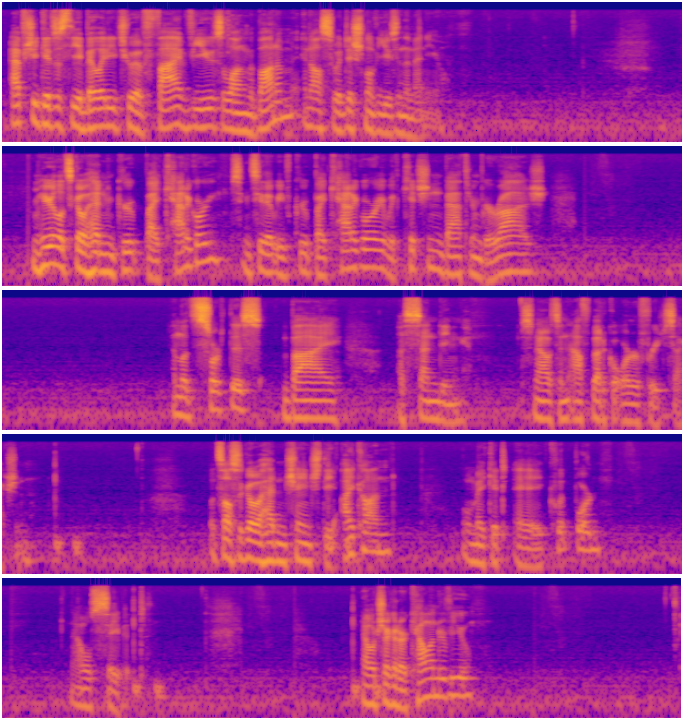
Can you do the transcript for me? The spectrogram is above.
AppSheet gives us the ability to have five views along the bottom and also additional views in the menu. From here, let's go ahead and group by category. So you can see that we've grouped by category with kitchen, bathroom, garage, and let's sort this by ascending. So now it's in alphabetical order for each section. Let's also go ahead and change the icon. We'll make it a clipboard. Now we'll save it. Now we'll check out our calendar view.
